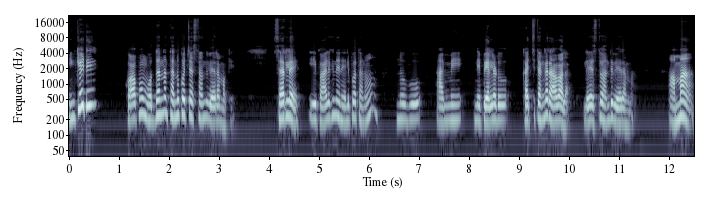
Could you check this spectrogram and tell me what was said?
ఇంకేటి? కోపం వద్దన్న తన్నుకొచ్చేస్తుంది వేరమ్మకి. సర్లే ఈ పాలికి నేను వెళ్ళిపోతాను. నువ్వు అమ్మి నీ పిల్లడు ఖచ్చితంగా రావాలా? లేస్తూ అంది వేరమ్మ. అమ్మ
